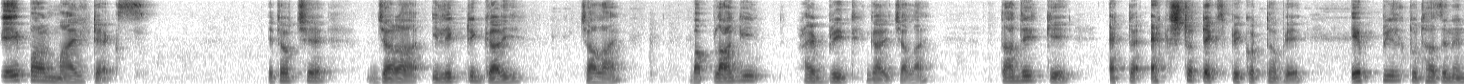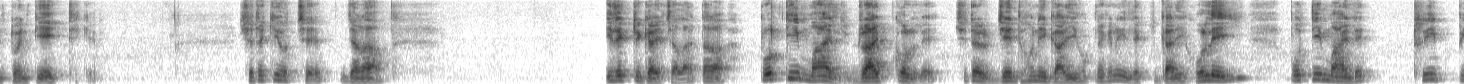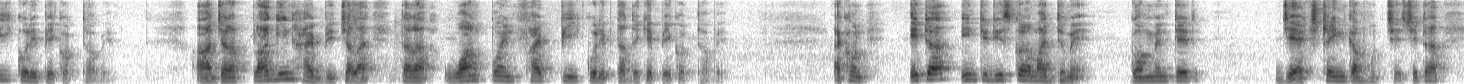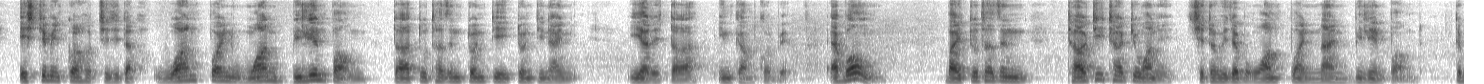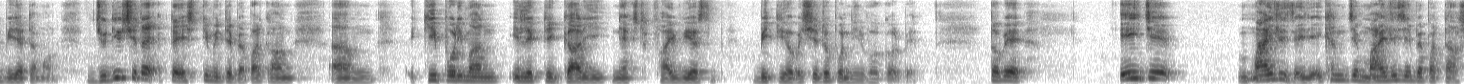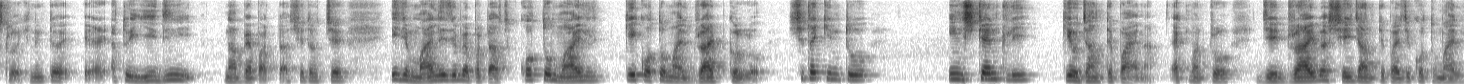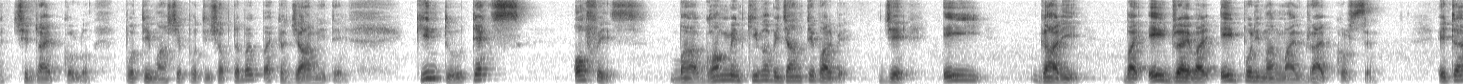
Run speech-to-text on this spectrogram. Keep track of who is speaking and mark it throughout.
Speaker 1: Pay per mile tax এটা হচ্ছে যারা ইলেকট্রিক গাড়ি চালায় বা প্লাগ ইন হাইব্রিড গাড়ি চালায়, তাদেরকে একটা এক্সট্রা ট্যাক্স পে করতে হবে April two thousand and twenty eight থেকে। সেটা কি হচ্ছে? যারা ইলেকট্রিক গাড়ি চালায়, তারা প্রতি মাইল ড্রাইভ করলে, সেটা যে ধরনের গাড়ি হোক না কেন ইলেকট্রিক গাড়ি হলেই প্রতি মাইলে থ্রি পি করে পে করতে হবে। আর যারা প্লাগ ইন হাইব্রিড চালায়, তারা ওয়ান পয়েন্ট ফাইভ পি করে তাদেরকে পে করতে হবে। এখন এটা ইন্ট্রোডিউস করার মাধ্যমে গভর্নমেন্টের যে এক্সট্রা ইনকাম হচ্ছে, সেটা এস্টিমেট করা হচ্ছে যেটা one point one billion pound তারা two thousand twenty eight twenty nine ইয়ারে তারা ইনকাম করবে। এবং by two thousand thirty thirty ওয়ানে সেটা হয়ে যাবে one point nine billion pound একটা বিরাট অ্যামাউন্ট যদিও সেটা একটা এস্টিমেটের ব্যাপার, কারণ কী পরিমাণ ইলেকট্রিক গাড়ি নেক্সট ফাইভ ইয়ার্স বিক্রি হবে সেটার উপর নির্ভর করবে। তবে এই যে মাইলেজ এই এখানে যে মাইলেজের ব্যাপারটা আসলো, এখানে তো এত ইজি না ব্যাপারটা, সেটা হচ্ছে এই যে মাইলেজের ব্যাপারটা, কত মাইল কে কত মাইল ড্রাইভ করল, সেটা কিন্তু ইনস্ট্যান্টলি কেউ জানতে পায় না। একমাত্র যে ড্রাইভার সেই জানতে পায় যে কত মাইল সে ড্রাইভ করল প্রতি মাসে, প্রতি সপ্তাহে বা একটা জার্নিতে কিন্তু ট্যাক্স অফিস বা গভর্নমেন্ট কীভাবে জানতে পারবে যে এই গাড়ি বা এই ড্রাইভার এই পরিমাণ মাইল ড্রাইভ করছে? এটা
